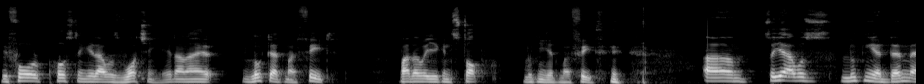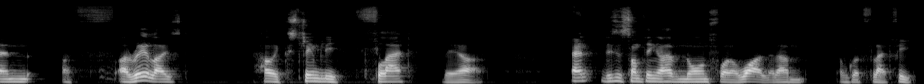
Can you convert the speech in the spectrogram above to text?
before posting it, I was watching it and I looked at my feet. By the way, you can stop looking at my feet. um, so yeah, I was looking at them and I, I realized how extremely flat they are. And this is something I have known for a while that I'm, I've got flat feet.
